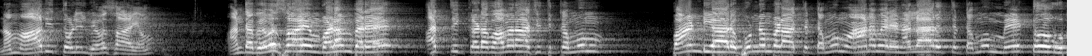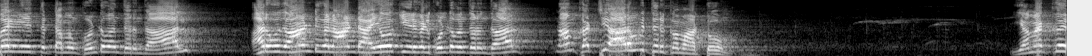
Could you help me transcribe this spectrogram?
நம் ஆதித்தொழில் விவசாயம் அந்த விவசாயம் வளம் பெற அத்திக்கடவு அவனாசி திட்டமும் பாண்டியாறு புன்னம்பலா திட்டமும் ஆனமேரை நல்லாறு திட்டமும் மேட்டூர் உபரிநீர் திட்டமும் கொண்டு வந்திருந்தால் அறுபது ஆண்டுகள் ஆண்டு அயோக்கியர்கள் கொண்டு வந்திருந்தால் நாம் கட்சி ஆரம்பித்திருக்க மாட்டோம். எமக்கு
